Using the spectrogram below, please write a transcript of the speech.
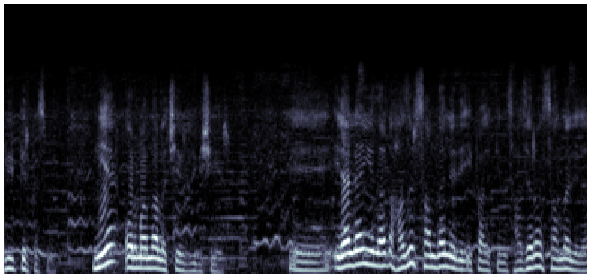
büyük bir kısmı. Niye? Ormanlarla çevrili bir şehir. E, ilerleyen yıllarda hazır sandalye diye ifade ettiğimiz Hazeron sandalyeler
